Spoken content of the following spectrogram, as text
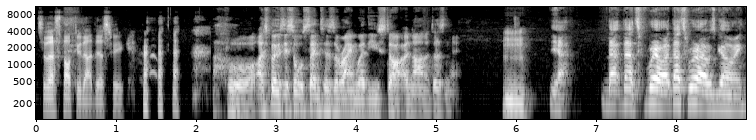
so let's not do that this week. Oh, I suppose this all centres around whether you start Onana, doesn't it? Mm. yeah, that that's where I, that's where I was going.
